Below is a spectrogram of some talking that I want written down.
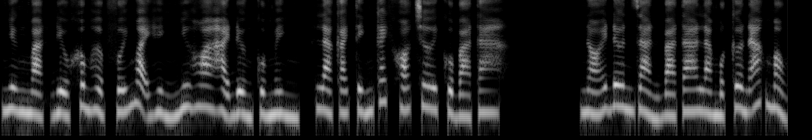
Nhưng mà điều không hợp với ngoại hình như hoa hải đường của mình, là cái tính cách khó chơi của bà ta. Nói đơn giản bà ta là một cơn ác mộng.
